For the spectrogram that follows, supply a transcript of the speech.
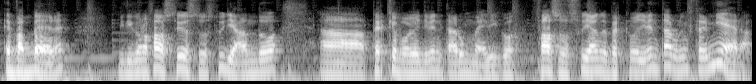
e va bene, mi dicono Fausto io sto studiando uh, perché voglio diventare un medico, Fausto sto studiando perché voglio diventare un'infermiera.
